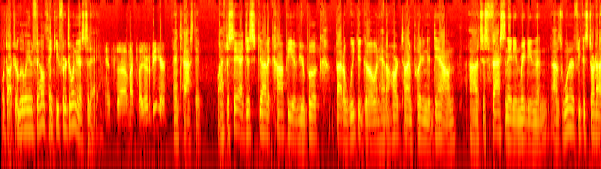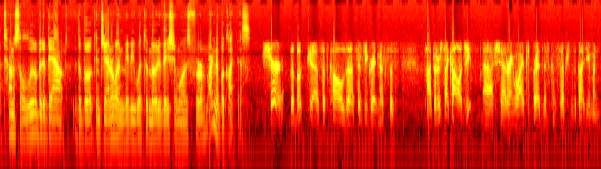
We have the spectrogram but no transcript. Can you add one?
Well, Dr. Lilienfeld, thank you for joining us today. It's uh, my pleasure to be here. Fantastic. Well, I have to say, I just got a copy of your book about a week ago and had a hard time putting it down. Uh, it's just fascinating reading, and I was wondering if you could start out telling us a little bit about the book in general and maybe what the motivation was for writing a book like this. Sure. The book, uh, so it's called uh, 50 Great Myths of Popular Psychology, uh, Shattering Widespread Misconceptions About Human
